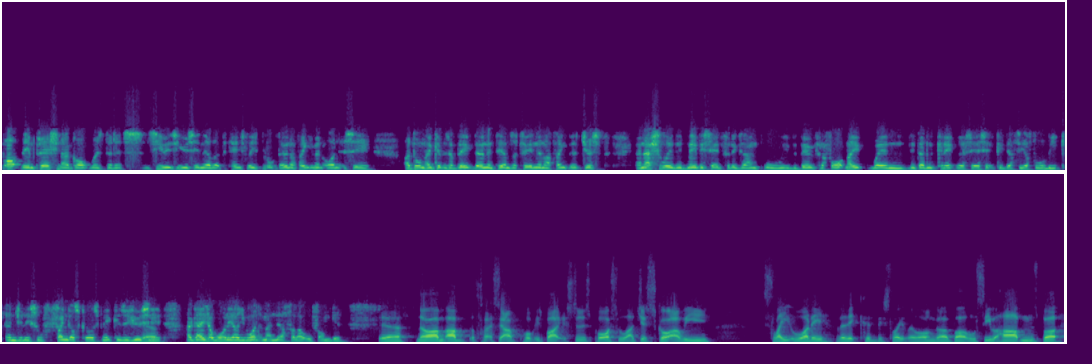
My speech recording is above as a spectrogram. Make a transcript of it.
But the impression I got was that it's, see what you saying there, that potentially he's broke down. I think he went on to say, I don't think it was a breakdown in terms of training. I think that just initially they'd maybe said, for example, we would be out for a fortnight when they didn't correctly assess it. It could be a three or four week injury. So fingers crossed, mate, because as you Yeah. say, a guy's a warrior. You want him in there for that old firm game. Yeah, no, I'm, I'm, I say, I hope he's back as soon as possible. I just got a wee slight worry that it could be slightly longer, but we'll see what happens. But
